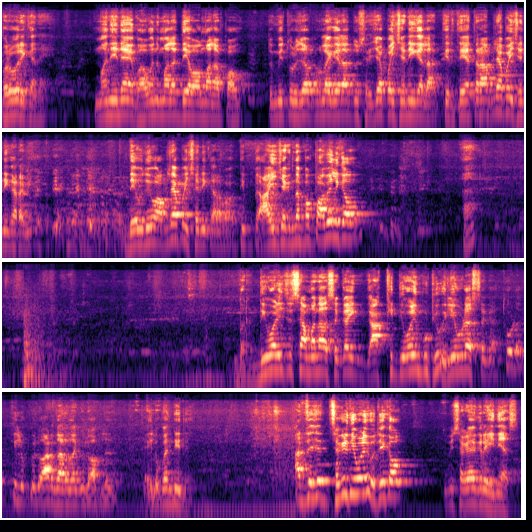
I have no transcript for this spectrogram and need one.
बरोबर आहे का नाही? मनी नाही भावन मला देवा मला पाव. तुम्ही तुळजापूरला गेला दुसऱ्याच्या पैशाने गेला तीर्थयात्रा आपल्या पैशाने करावी. देवदेव आपल्या पैशाने करावा. ती आई जगदंबा पावेल का हो? हां? बरं दिवाळीचं सामान असं काही अख्खी दिवाळी मोठी होईल एवढं असतं का? थोडं किलो किलो अर्धा अर्धा किलो आपलं काही लोकांनी दिलं. आता त्याच्यात सगळी दिवाळी होते का हो? तुम्ही सगळ्या ग्रहिणी असं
